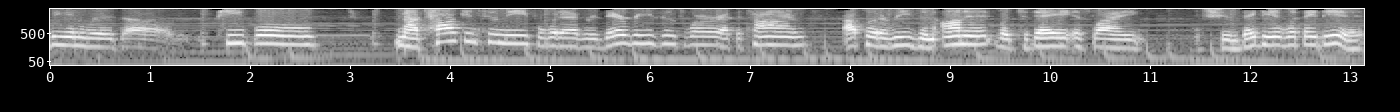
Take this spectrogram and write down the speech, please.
being with uh, people not talking to me for whatever their reasons were. At the time, I put a reason on it, but today it's like shoot, they did what they did.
